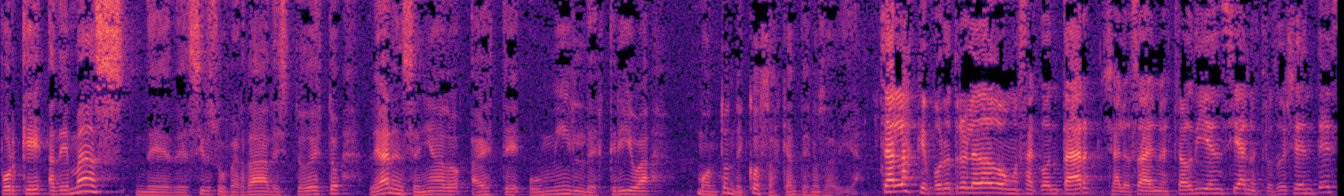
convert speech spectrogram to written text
porque además de decir sus verdades y todo esto, le han enseñado a este humilde escriba un montón de cosas que antes no sabía. Charlas que por otro lado vamos a contar, ya lo sabe nuestra audiencia, nuestros oyentes,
